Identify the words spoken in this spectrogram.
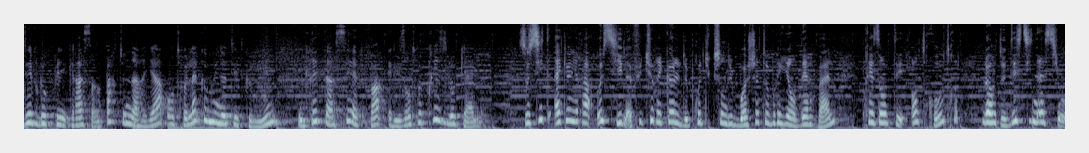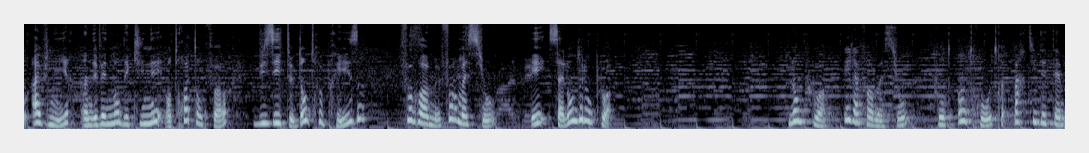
développé grâce à un partenariat entre la communauté de communes, le Greta CFA et les entreprises locales. Ce site accueillera aussi la future école de production du bois Châteaubriand d'Herval, présentée entre autres lors de Destination Avenir, un événement décliné en trois temps forts, visite d'entreprise, forum formation et salon de l'emploi. L'emploi et la formation font entre autres partie des thèmes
